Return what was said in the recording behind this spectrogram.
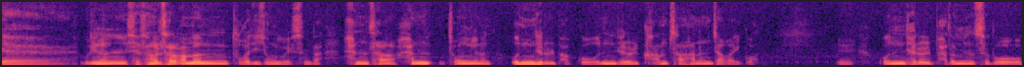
예, 우리는 세상을 살아가면 두 가지 종류가 있습니다. 한사 한 종류는 은혜를 받고 은혜를 감사하는 자가 있고 예, 은혜를 받으면서도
